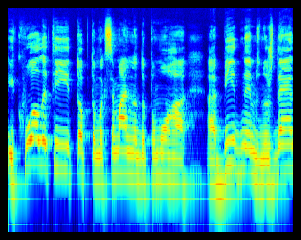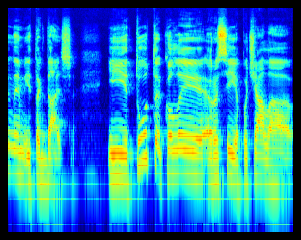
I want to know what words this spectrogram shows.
equality, тобто максимальна допомога бідним, нужденним і так далі. І тут, коли Росія почала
